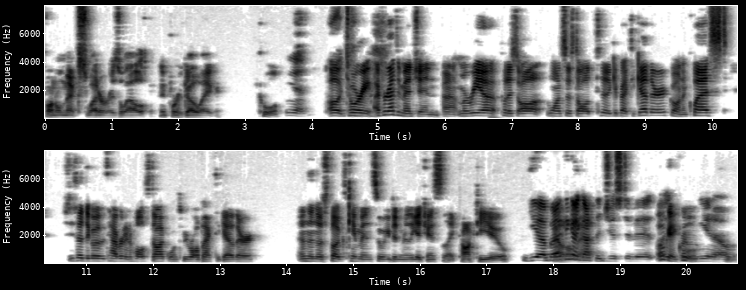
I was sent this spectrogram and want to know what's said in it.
funnel neck sweater as well if we're going. Cool. Yeah. Oh, Tori, I forgot to mention. Uh, Maria put us all wants us all to get back together, go on a quest. She said to go to the tavern in Hallstock once we were all back together. And then those thugs came in, so we didn't really get a chance to like talk to you. Yeah, but I think all I got the gist of it. like, Okay, cool. From, you know,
